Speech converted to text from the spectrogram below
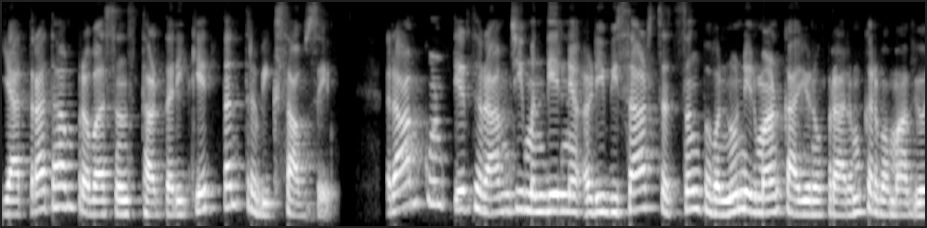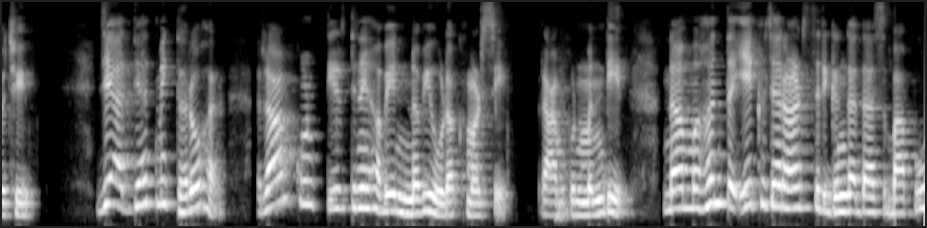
યાત્રાધામ પ્રવાસન સ્થળ તરીકે તંત્ર વિકસાવશે. રામકુંડ તીર્થ રામજી મંદિરને અડી વિશાળ સત્સંગ ભવનનું નિર્માણ કાર્યનો પ્રારંભ કરવામાં આવ્યો છે. જે આધ્યાત્મિક ધરોહર રામકુંડ તીર્થને હવે નવી ઓળખ મળશે. રામકુંડ મંદિર. ના મહંત એક હજાર આઠ શ્રી ગંગાદાસ બાપુ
